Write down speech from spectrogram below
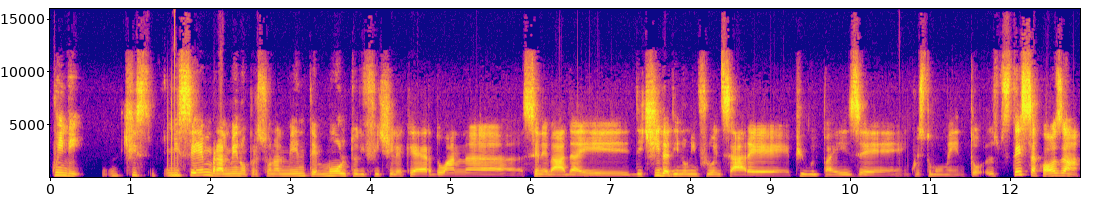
quindi ci, mi sembra, almeno personalmente, molto difficile che Erdogan eh, se ne vada e decida di non influenzare più il paese in questo momento. Stessa cosa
